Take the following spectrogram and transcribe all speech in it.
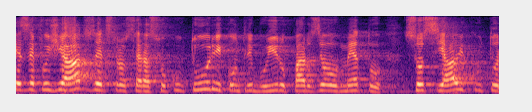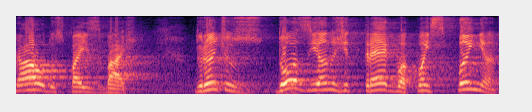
Esses refugiados, eles trouxeram a sua cultura e contribuíram para o desenvolvimento social e cultural dos Países Baixos. durante os 12 anos de trégua com a Espanha,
